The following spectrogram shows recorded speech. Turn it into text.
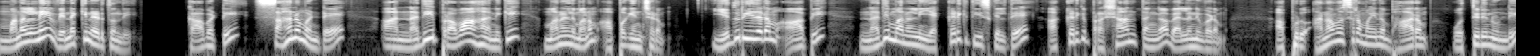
మనల్నే వెనక్కి నెడుతుంది. కాబట్టి సహనమంటే ఆ నదీ ప్రవాహానికి మనల్ని మనం అప్పగించడం. ఎదురీదడం ఆపి నది మనల్ని ఎక్కడికి తీసుకెళ్తే అక్కడికి ప్రశాంతంగా వెళ్ళనివ్వడం అప్పుడు అనవసరమైన భారం ఒత్తిడి నుండి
